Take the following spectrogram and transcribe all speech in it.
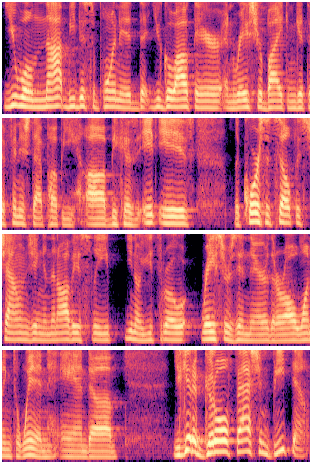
you will not be disappointed that you go out there and race your bike and get to finish that puppy uh, because it is the course itself is challenging and then obviously you know you throw racers in there that are all wanting to win and uh, you get a good old fashioned beatdown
